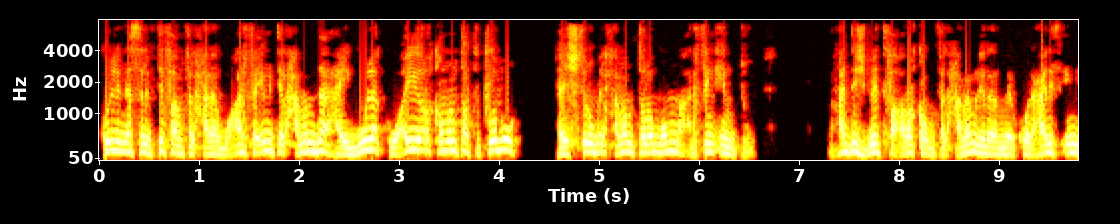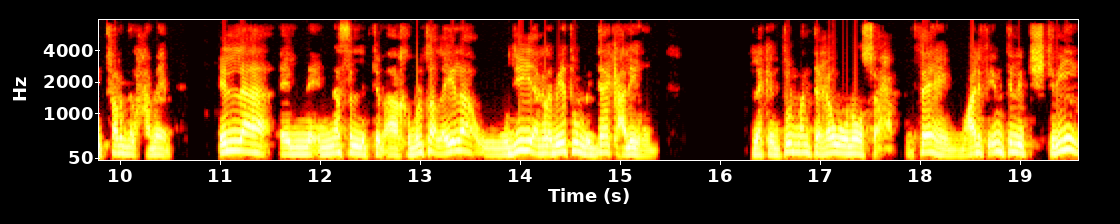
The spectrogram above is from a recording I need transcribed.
كل الناس اللي بتفهم في الحمام وعارفة قيمة الحمام ده هيجوا لك وأي رقم انت هتطلبه هيشتروا بيه الحمام طالما هم عارفين قيمته. محدش بيدفع رقم في الحمام غير لما يكون عارف قيمة فرد الحمام إلا إن الناس اللي بتبقى خبرتها قليلة ودي أغلبيتهم بتضحك عليهم. لكن طول ما انت غاوي ناصح وفاهم وعارف قيمة اللي بتشتريه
